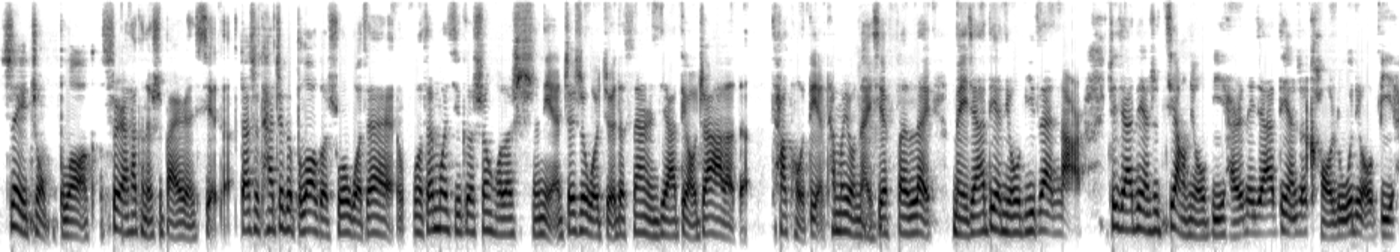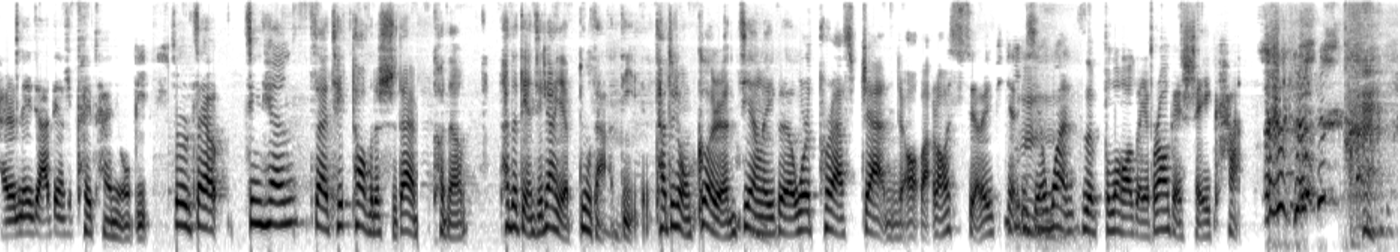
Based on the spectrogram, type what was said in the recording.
这种 blog，虽然他可能是白人写的，但是他这个 blog 说我在我在墨西哥生活了十年，这是我觉得三人家屌炸了的 taco 店，他们有哪些分类？每家店牛逼在哪儿？这家店是酱牛逼，还是那家店是烤炉牛逼，还是那家店是配菜牛逼？就是在今天在 TikTok 的时代，可能他的点击量也不咋地，他这种个人建了一个 WordPress 站，你知道吧？然后写了一篇一些万字 blog，也不知道给谁看。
